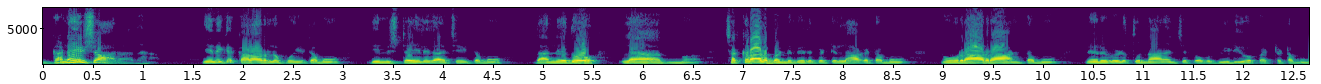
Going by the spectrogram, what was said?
గణేష ఆరాధన. దీనికి కలర్లు పూయటము దీన్ని స్టైల్గా చేయటము దాన్ని ఏదో లా చక్రాల బండి మీద పెట్టి లాగటము నువ్వు రా రా అంటము నేను వెళుతున్నానని చెప్పి ఒక వీడియో పెట్టటము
